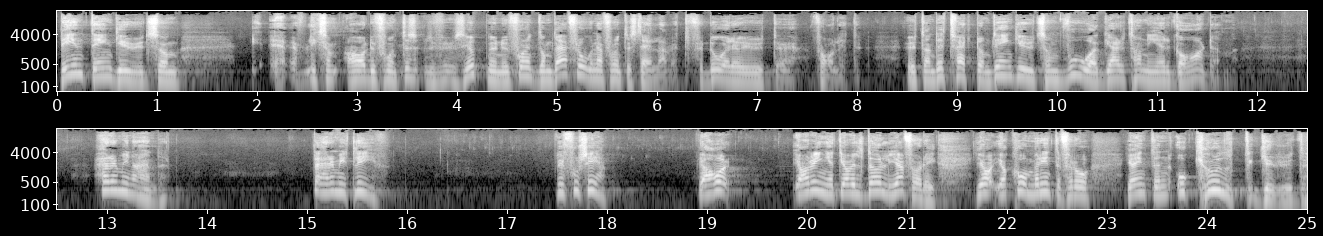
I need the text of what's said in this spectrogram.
Det är inte en Gud som eh, liksom, ja du får inte, se upp nu, nu får, de där frågorna får du inte ställa, vet, för då är det ute farligt. Utan det är tvärtom, det är en Gud som vågar ta ner garden. Här är mina händer. Det här är mitt liv. Du får se. Jag har, jag har inget jag vill dölja för dig. Jag, jag kommer inte för att, jag är inte en okult Gud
